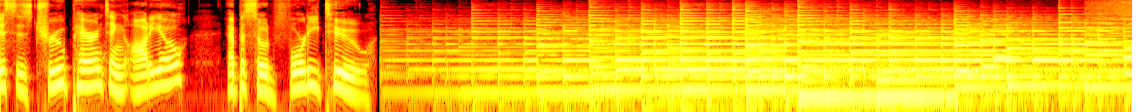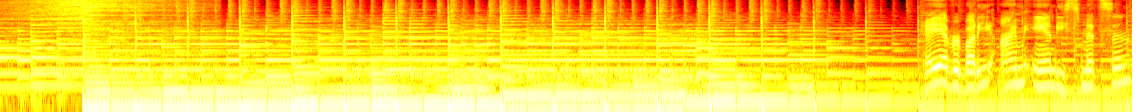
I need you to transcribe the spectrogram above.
This is True Parenting Audio, episode 42. Hey, everybody, I'm Andy Smithson,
